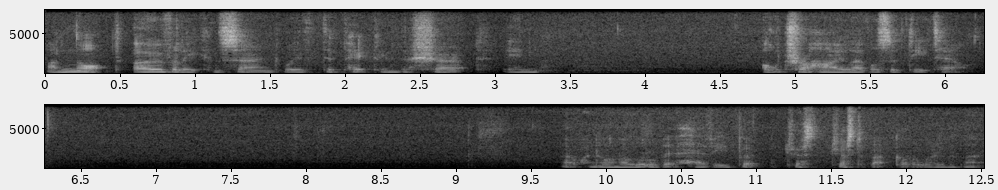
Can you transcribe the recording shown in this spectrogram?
I'm not overly concerned with depicting the shirt in ultra high levels of detail. That went on a little bit heavy, but just, just about got away with that.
